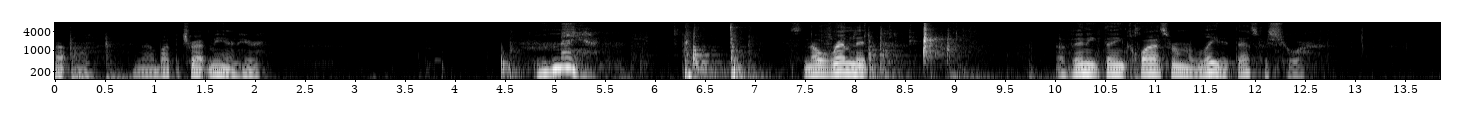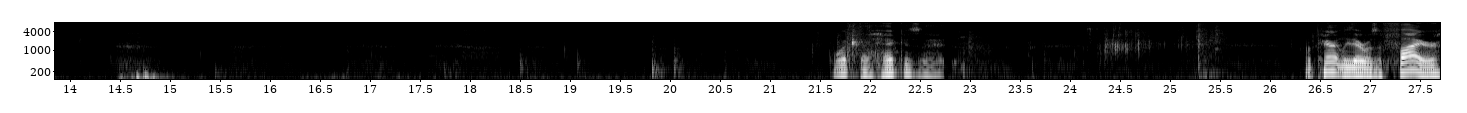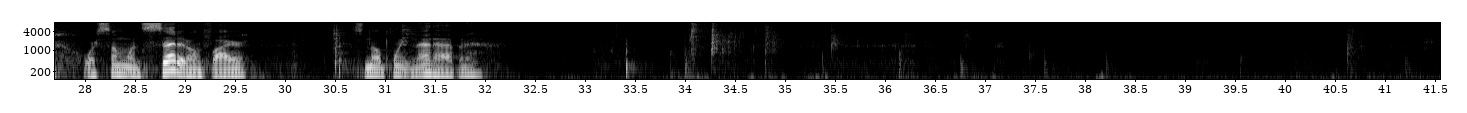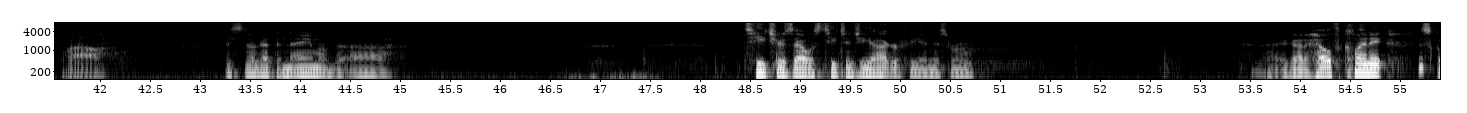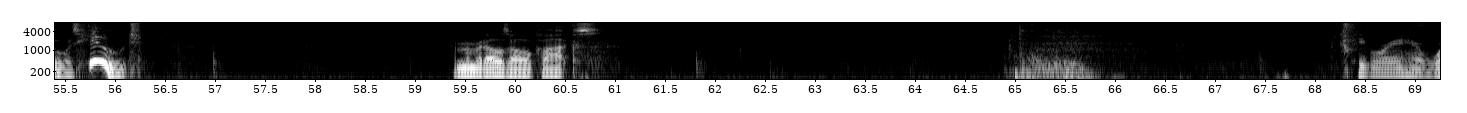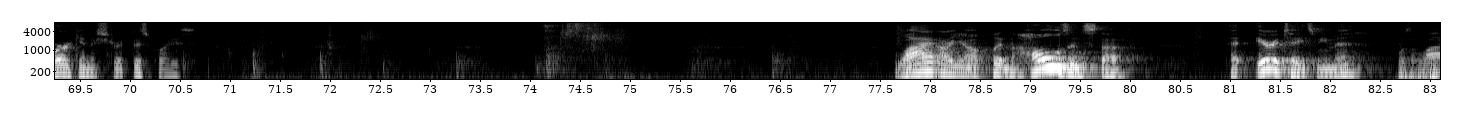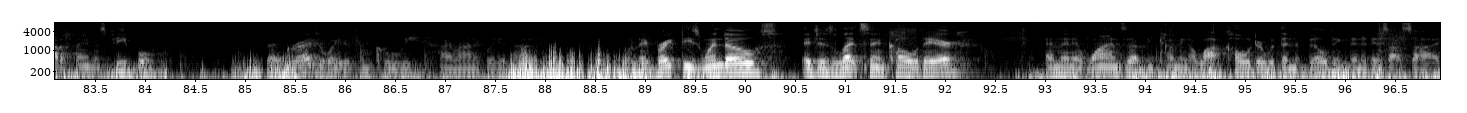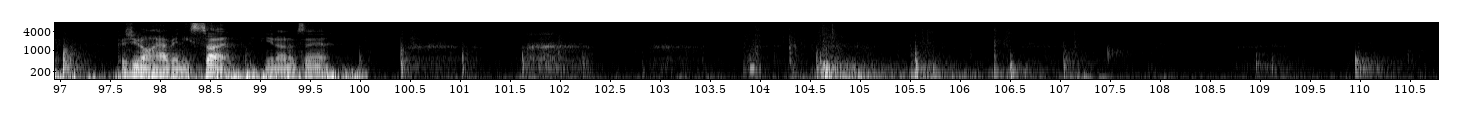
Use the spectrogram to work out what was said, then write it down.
Uh-uh. You're not about to trap me in here. Man. There's no remnant of anything classroom related, that's for sure. What the heck is that? Apparently, there was a fire or someone set it on fire. There's no point in that happening. Wow. They still got the name of the uh, teachers that was teaching geography in this room. I got a health clinic. This school was huge. I remember those old clocks. People were in here working to strip this place. Why are y'all putting holes in stuff? That irritates me, man. Was a lot of famous people that graduated from Cooley, ironically enough. When they break these windows, it just lets in cold air and then it winds up becoming a lot colder within the building than it is outside because you don't have any sun. You know what I'm saying?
